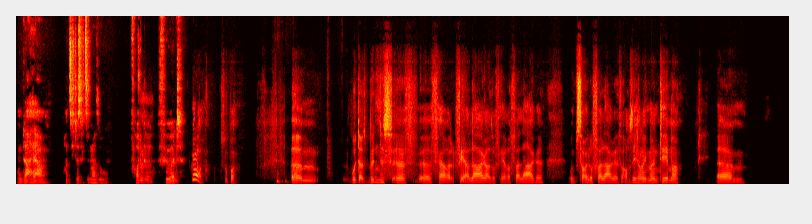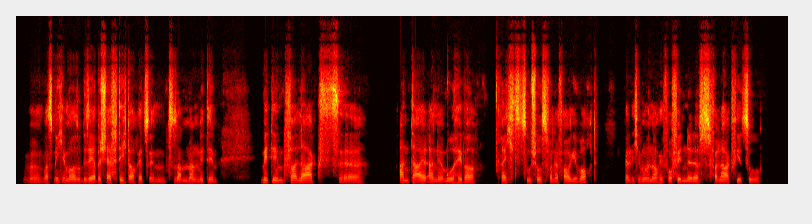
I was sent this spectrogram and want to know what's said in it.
Und daher hat sich das jetzt immer so fortgeführt. Mhm. Ja, super. ähm, gut, das Bündnis äh, äh Verlage, also faire Verlage und Pseudo-Verlage ist auch sicherlich mal ein Thema ähm, äh, was mich immer so sehr beschäftigt, auch jetzt im Zusammenhang mit dem mit dem Verlagsanteil äh, an dem Urheberrechtszuschuss von der VG Wort, weil ich immer nach wie vor finde, dass Verlag viel zu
